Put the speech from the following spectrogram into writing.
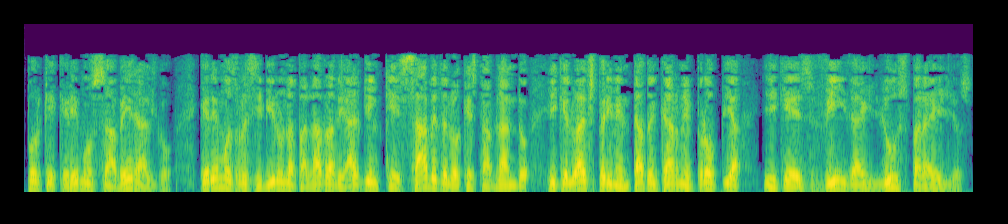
porque queremos saber algo, queremos recibir una palabra de alguien que sabe de lo que está hablando y que lo ha experimentado en carne propia y que es vida y luz para ellos.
